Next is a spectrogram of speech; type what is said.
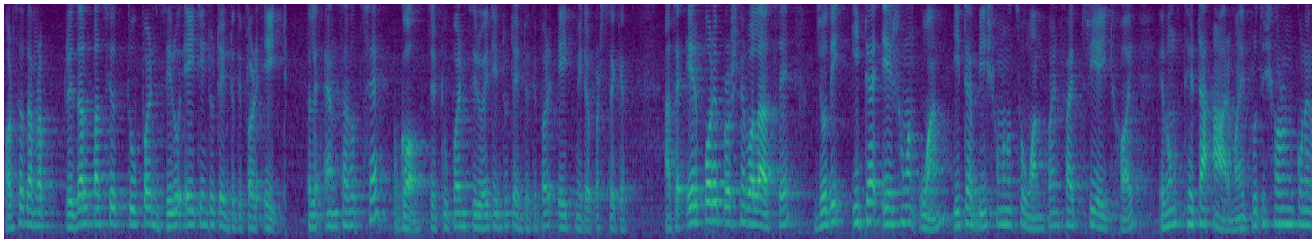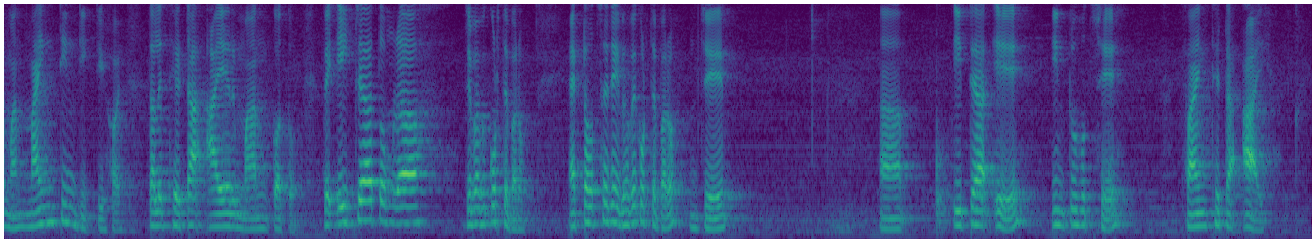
অর্থাৎ আমরা রেজাল্ট পাচ্ছি two point zero eight into ten to the power eight তাহলে অ্যান্সার হচ্ছে গ, যে two point zero eight into ten to the power eight metre per second আচ্ছা এরপরে প্রশ্নে বলা আছে, যদি ইটা এ সমান ওয়ান ইটা বি সমান হচ্ছে one point five three eight হয় এবং থেটা আর মানে প্রতিসরণ কোণের মান নাইনটিন ডিগ্রি হয়, তাহলে থেটা আয়ের মান কত? তো এইটা তোমরা যেভাবে করতে পারো, একটা হচ্ছে যে এইভাবে করতে পারো যে ইটা এ ইন্টু হচ্ছে সাইন থেটা আই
